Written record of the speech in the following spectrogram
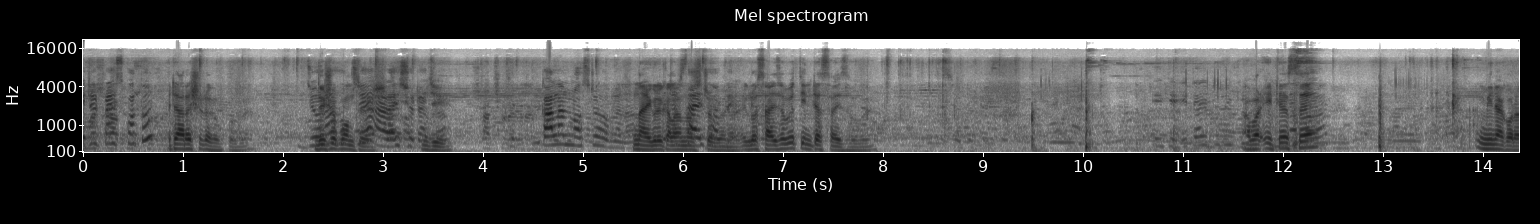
এটার প্রাইস কত? এটা আড়াইশো টাকা পড়বে। দুইশো পঞ্চাশ। আড়াইশো টাকা। জি। কালার নষ্ট হবে না। না এগুলো কালার নষ্ট হবে না। এগুলো সাইজ হবে তিনটা সাইজ হবে। আবার এটা আছে মিনা করা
